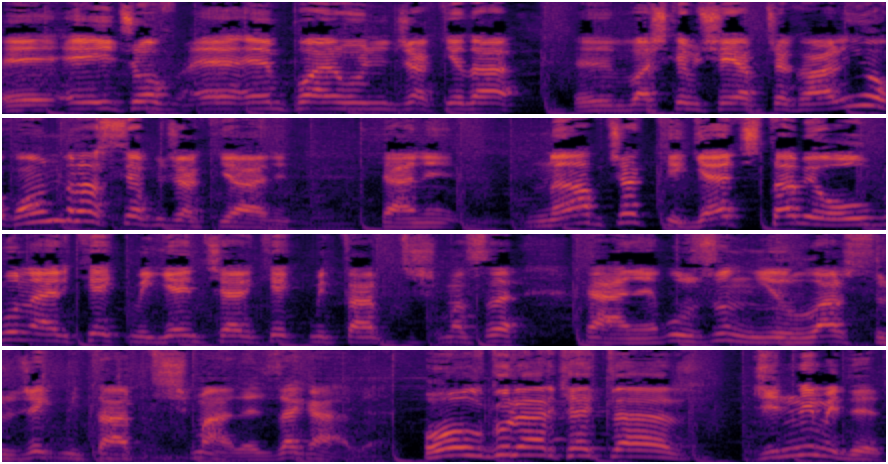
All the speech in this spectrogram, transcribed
e, Age of e, Empire oynayacak ya da e, başka bir şey yapacak hali yok. Honduras yapacak yani. Yani ne yapacak ki? Gerçi tabii olgun erkek mi genç erkek mi tartışması yani uzun yıllar sürecek bir tartışma Rezzak abi. Olgun erkekler. Cinli midir?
